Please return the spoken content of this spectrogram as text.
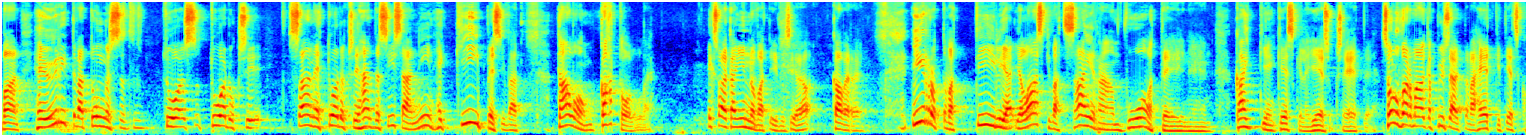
vaan he yrittävät tungoksessa tuoduksi, saaneet tuoduksi häntä sisään, niin he kiipesivät talon katolle. Eikö se ole aika innovatiivisia kavereita? Irrottavat tiiliä ja laskivat sairaan vuoteineen kaikkien keskelle Jeesuksen eteen. Se on ollut varmaan aika pysäyttävä hetki, tiedätkö,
